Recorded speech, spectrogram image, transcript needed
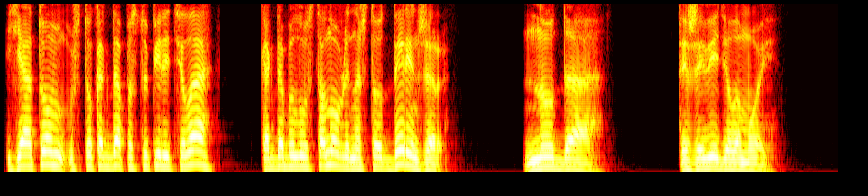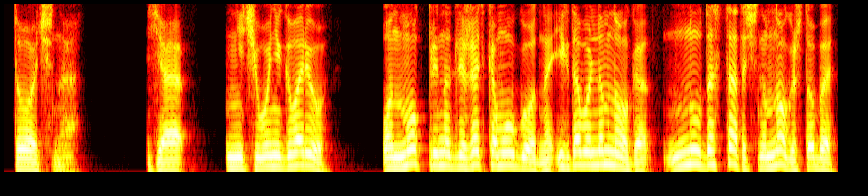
Я о том, что когда поступили тела, когда было установлено, что Деринджер... Ну да. Ты же видела мой. «Точно. Я ничего не говорю. Он мог принадлежать кому угодно. Их довольно много. Ну, достаточно много, чтобы...»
